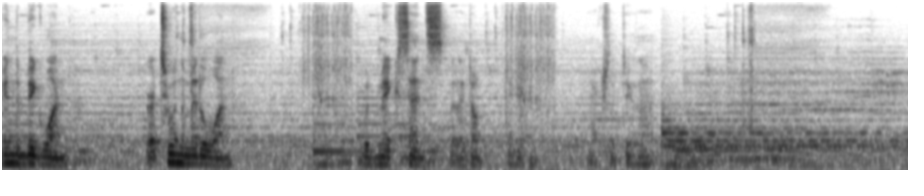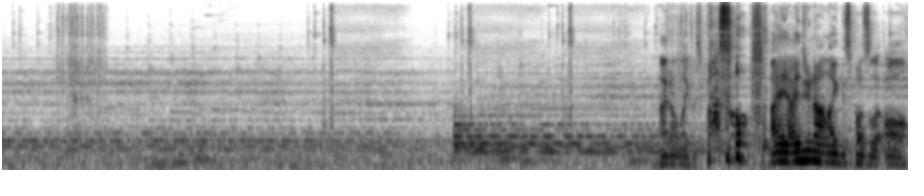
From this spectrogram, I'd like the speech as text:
in the big one or two in the middle one would make sense, but I don't think I can actually do that. This puzzle. I, I do not like this puzzle at all.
